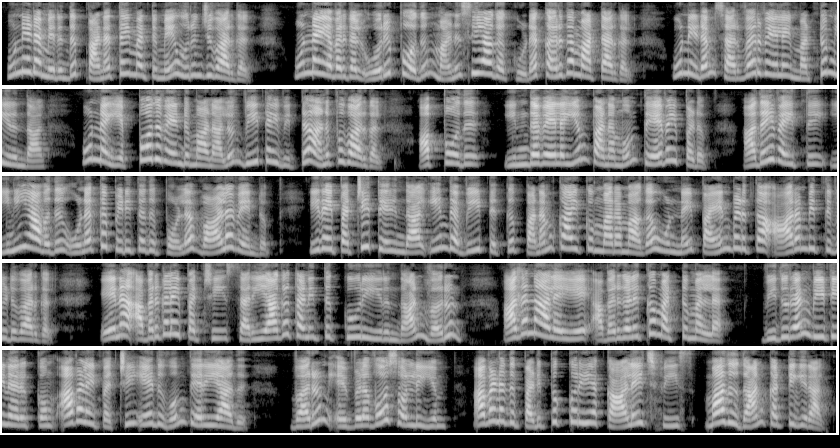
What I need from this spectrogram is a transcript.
உன்னிடமிருந்து பணத்தை மட்டுமே உறிஞ்சுவார்கள். உன்னை அவர்கள் ஒருபோதும் மனுஷியாக கூட கருத மாட்டார்கள். உன்னிடம் சர்வர் வேலை மட்டும் இருந்தால் உன்னை எப்போது வேண்டுமானாலும் வீட்டை விட்டு அனுப்புவார்கள். அப்போது இந்த வேலையும் பணமும் தேவைப்படும். அதை வைத்து இனியாவது உனக்கு பிடித்தது போல வாழ வேண்டும். இதை பற்றி தெரிந்தால் இந்த வீட்டுக்கு பணம் காய்க்கும் மரமாக உன்னை பயன்படுத்த ஆரம்பித்து விடுவார்கள். என அவர்களை பற்றி சரியாக கணித்து கூறியிருந்தான் வருண். அதனாலேயே அவர்களுக்கு மட்டுமல்ல விதுரன் வீட்டினருக்கும் அவளை பற்றி எதுவும் தெரியாது. வருண் எவ்வளவோ சொல்லியும் அவனது படிப்புக்குரிய காலேஜ் ஃபீஸ் மதுதான் கட்டுகிறாள்.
